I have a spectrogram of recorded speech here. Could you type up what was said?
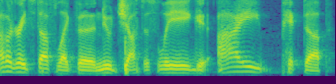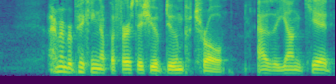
other great stuff like the new Justice League. I picked up, I remember picking up the first issue of Doom Patrol as a young kid.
